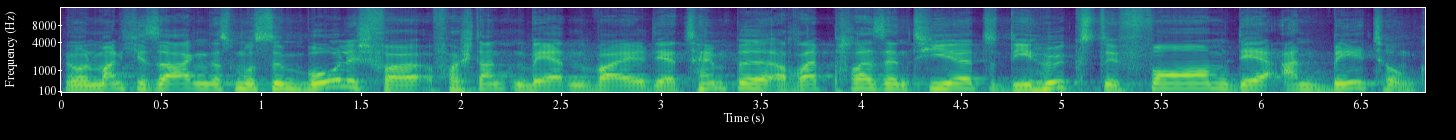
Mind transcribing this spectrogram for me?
Nun, manche sagen, das muss symbolisch ver verstanden werden, weil der Tempel repräsentiert die höchste Form der Anbetung.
